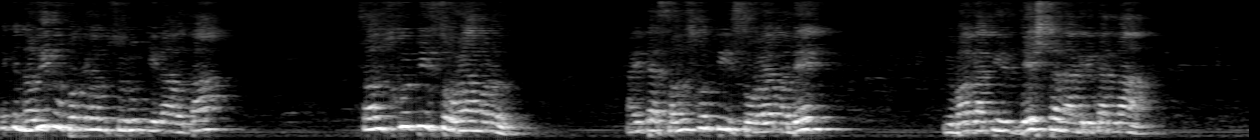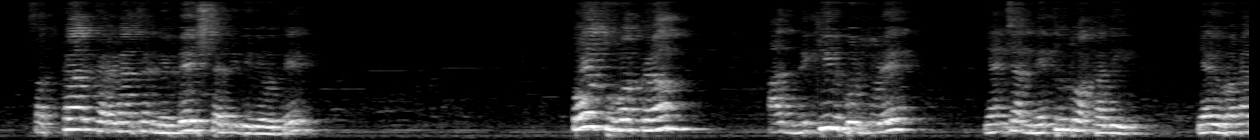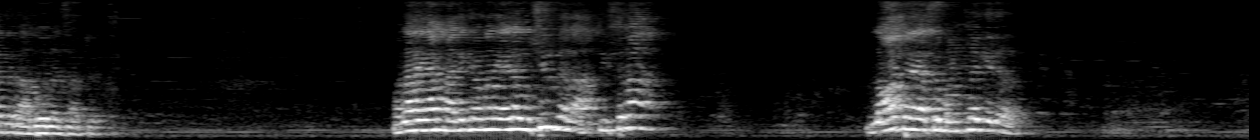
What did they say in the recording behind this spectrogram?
एक नवीन उपक्रम सुरू केला होता. संस्कृती सोहळा म्हणून. आणि त्या संस्कृती सोहळ्यामध्ये विभागातील ज्येष्ठ नागरिकांना सत्कार करण्याचे निर्देश त्यांनी दिले होते. तोच उपक्रम आज निखिल गुडजुळे यांच्या नेतृत्वाखाली या विभागात राबवला जातोय. मला या कार्यक्रमाला यायला उशीर झाला. तिसरा लॉट आहे असं म्हटलं गेलं.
